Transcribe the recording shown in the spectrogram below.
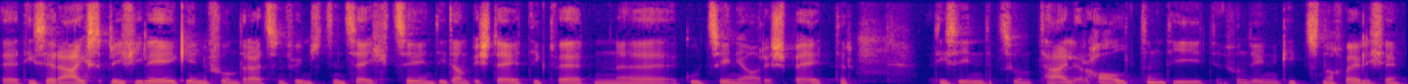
Äh, diese Reichsprivilegien von 1315, 16, die dann bestätigt werden, äh, gut zehn Jahre später, die sind zum Teil erhalten, die, von denen gibt es noch welche.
